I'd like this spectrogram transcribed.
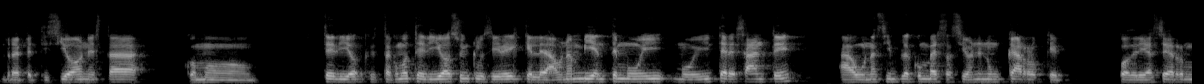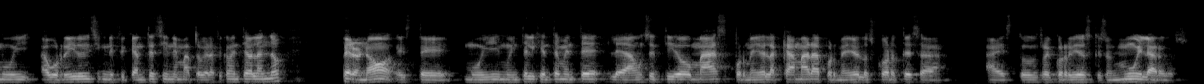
repetición, está como tedio, está como tedioso inclusive y que le da un ambiente muy, muy interesante a una simple conversación en un carro que podría ser muy aburrido, insignificante cinematográficamente hablando, pero no, este, muy, muy inteligentemente le da un sentido más por medio de la cámara, por medio de los cortes a, a estos recorridos que son muy largos.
